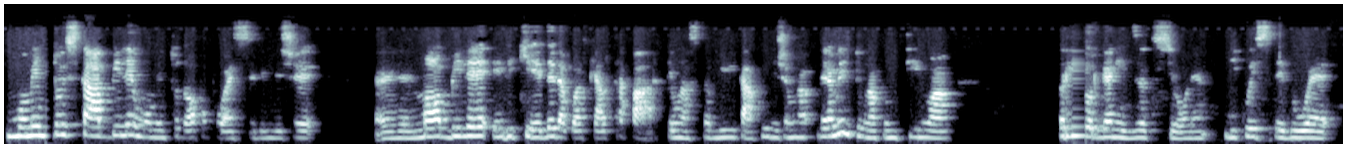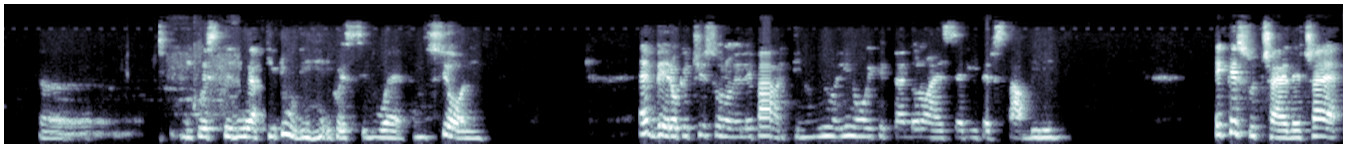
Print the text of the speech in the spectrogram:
un momento è stabile, un momento dopo può essere invece eh, mobile e richiede da qualche altra parte una stabilità, quindi c'è veramente una continua riorganizzazione di queste due, eh, di queste due attitudini, di queste due funzioni. È vero che ci sono delle parti in ognuno di noi che tendono a essere iperstabili. E che succede? C'è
